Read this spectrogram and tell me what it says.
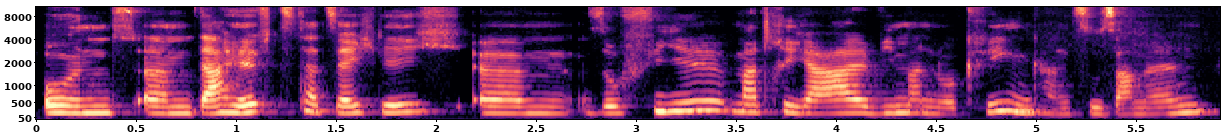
Und ähm, da hilft es tatsächlich, ähm, so viel Material, wie man nur kriegen kann, zu sammeln,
